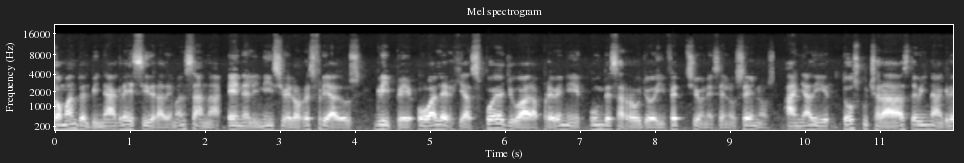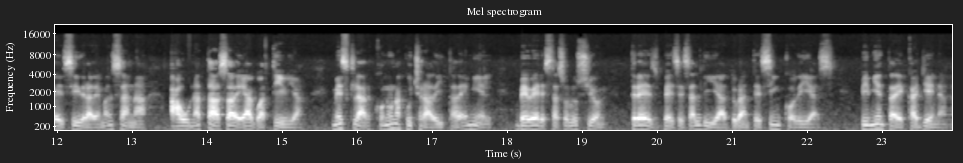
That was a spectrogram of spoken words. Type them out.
Tomando el vinagre de sidra de manzana en el inicio de los resfriados, gripe o alergias puede ayudar a prevenir un desarrollo de infecciones en los senos. Añadir dos cucharadas de vinagre de sidra de manzana a una taza de agua tibia. Mezclar con una cucharadita de miel. Beber esta solución tres veces al día durante cinco días. Pimienta de cayena.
